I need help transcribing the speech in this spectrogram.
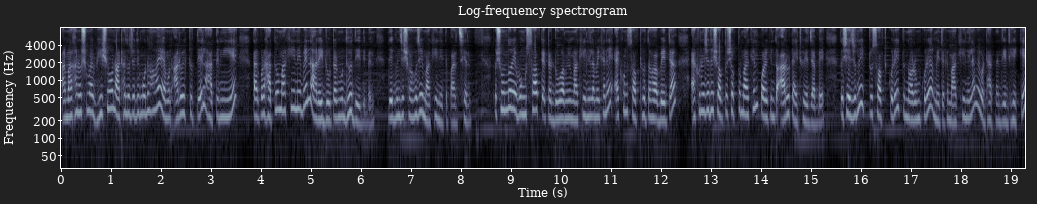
আর মাখানোর সময় ভীষণ আঠালো যদি মনে হয়, এমন আরও একটু তেল হাতে নিয়ে তারপর হাতেও মাখিয়ে নেবেন আর এই ডোটার মধ্যেও দিয়ে দেবেন। দেখবেন যে সহজেই মাখিয়ে নিতে পারছেন। তো সুন্দর এবং সফট একটা ডো আমি মাখিয়ে নিলাম এখানে। এখন সফট হতে হবে এটা। এখনই যদি শক্ত শক্ত মাখেন, পরে কিন্তু আরও টাইট হয়ে যাবে। তো সেই জন্য একটু সফট করে, একটু নরম করে আমি এটাকে মাখিয়ে নিলাম। এবার ঢাকনা দিয়ে ঢেকে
